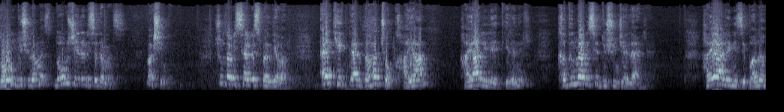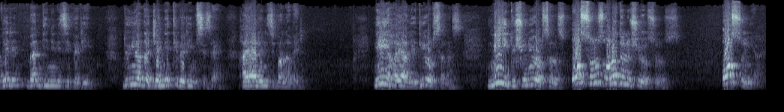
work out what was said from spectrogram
doğru düşünemez, doğru şeyler hissedemez. Bak şimdi, şurada bir serbest belge var. Erkekler daha çok hayal, hayal ile etkilenir. Kadınlar ise düşüncelerle. Hayalinizi bana verin, ben dininizi vereyim. Dünyada cenneti vereyim size. Hayalinizi bana verin. Neyi hayal ediyorsanız, neyi düşünüyorsanız, olsunuz ona dönüşüyorsunuz. Olsun yani.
